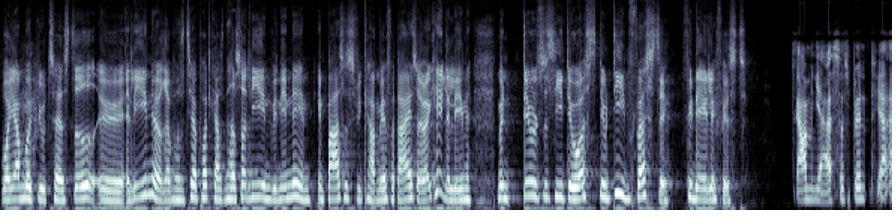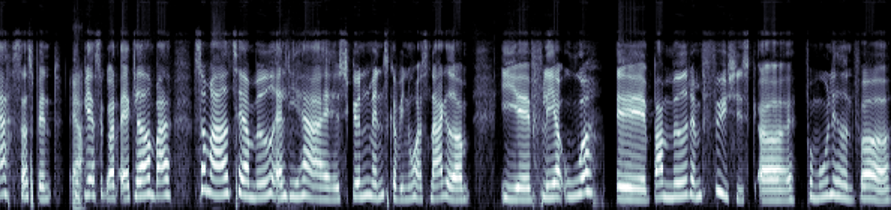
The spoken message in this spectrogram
hvor jeg måtte jo tage afsted øh, alene og repræsentere podcasten. Jeg havde så lige en veninde, en, en barselsvikar med for dig, så jeg var ikke helt alene. Men det vil så sige, det er jo, også, det er jo din første finalefest. Jamen, jeg er så spændt. Jeg er så spændt. Ja. Ja. Det bliver så godt. Og jeg glæder mig bare så meget til at møde alle de her øh, skønne mennesker, vi nu har snakket om i øh, flere uger. Øh, bare møde dem fysisk og øh, få muligheden for at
